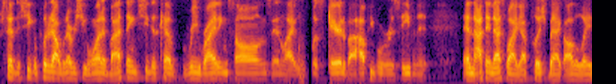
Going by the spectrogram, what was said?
said that she could put it out whenever she wanted, but I think she just kept rewriting songs and like was scared about how people were receiving it. And I think that's why it got pushed back all the way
